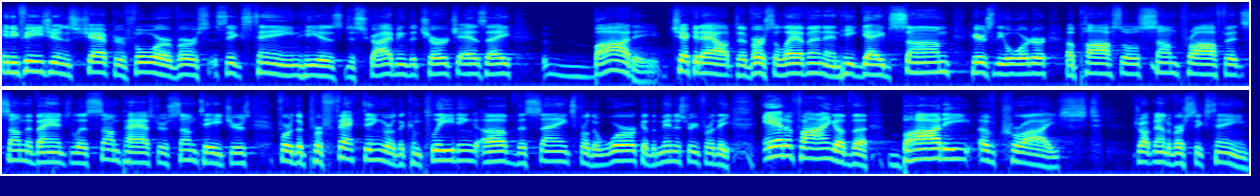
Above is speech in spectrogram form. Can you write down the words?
In Ephesians chapter 4, verse 16, he is describing the church as a body. Check it out, uh, verse 11. And he gave some, here's the order apostles, some prophets, some evangelists, some pastors, some teachers, for the perfecting or the completing of the saints, for the work of the ministry, for the edifying of the body of Christ. Drop down to verse 16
